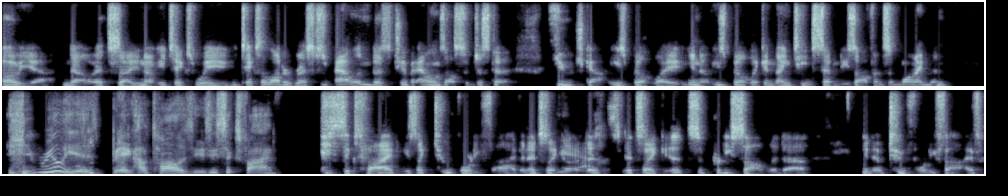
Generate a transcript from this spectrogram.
Oh yeah, no, it's uh, you know he takes way he takes a lot of risks. Allen does too, but Allen's also just a huge guy. He's built like you know he's built like a 1970s offensive lineman. He really is big. How tall is he? Is he six five? He's six five and he's like two forty five, and it's like yeah. a, it's it's like it's a pretty solid, uh, you know, two forty five,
